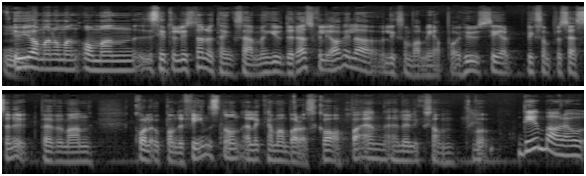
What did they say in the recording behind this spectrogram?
Hur gör man om, man om man sitter och lyssnar och tänker så här, men gud det där skulle jag vilja liksom vara med på. Hur ser liksom processen ut? Behöver man kolla upp om det finns någon eller kan man bara skapa en? Eller liksom, Det är bara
